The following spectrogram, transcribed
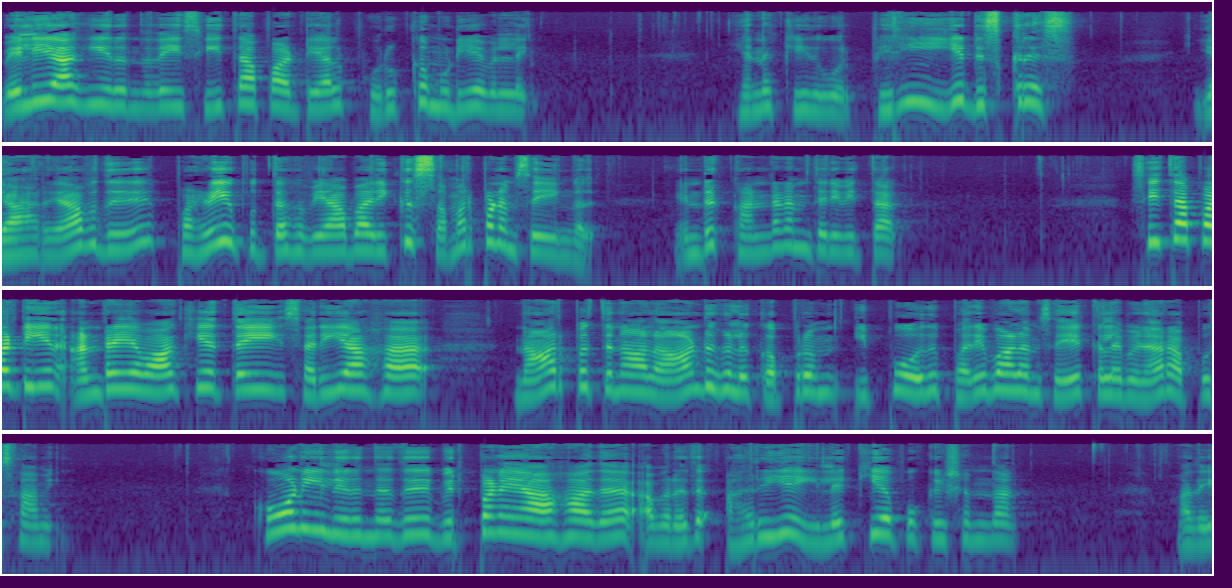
வெளியாகியிருந்ததை சீதா பாட்டியால் பொறுக்க முடியவில்லை. எனக்கு இது ஒரு பெரிய டிஸ்கிரேஸ் யாரையாவது பழைய புத்தக வியாபாரிக்கு சமர்ப்பணம் செய்யுங்கள் என்று கண்டனம் தெரிவித்தாள். சீதா பாட்டியின் அன்றைய வாக்கியத்தை சரியாக நாற்பத்தி நாலு ஆண்டுகளுக்கு அப்புறம் இப்போது பரிபாலம் செய்ய கிளம்பினார் அப்புசாமி. கோணியில் இருந்தது விற்பனையாகாத அவரது அரிய இலக்கிய பொக்கிஷம்தான். அதை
